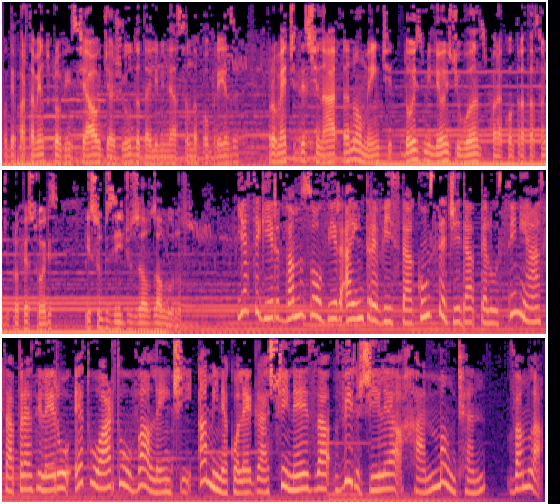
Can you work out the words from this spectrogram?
O Departamento Provincial de Ajuda da Eliminação da Pobreza promete destinar anualmente 2 milhões de yuans para a contratação de professores e subsídios aos alunos. E a seguir, vamos ouvir a entrevista concedida pelo cineasta brasileiro Eduardo Valente à minha colega chinesa Virgília Han Mengchen. Vamos lá.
